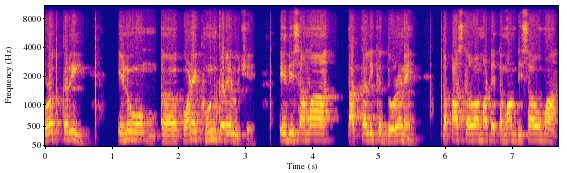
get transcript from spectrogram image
ઓળખ કરી એનું કોણે ખૂન કરેલું છે, એ દિશામાં તાત્કાલિક ધોરણે તપાસ કરવા માટે તમામ દિશાઓમાં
